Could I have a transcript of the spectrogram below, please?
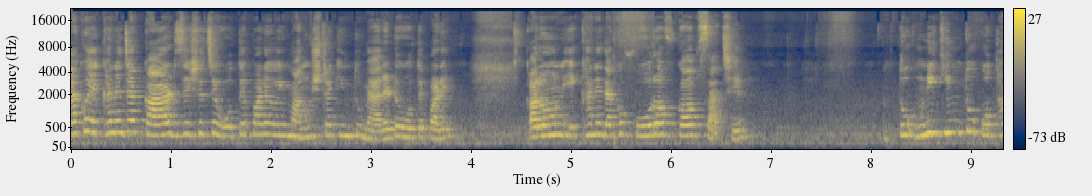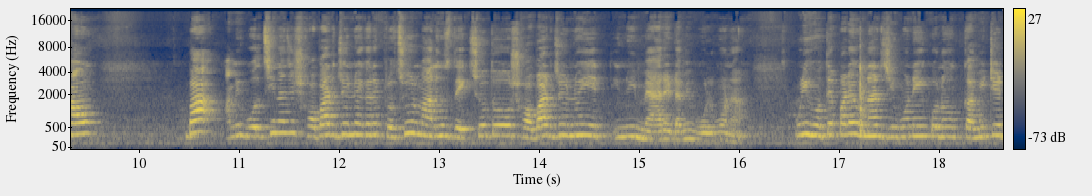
দেখো, এখানে যা কার্ডস এসেছে, হতে পারে ওই মানুষটা কিন্তু ম্যারেডও হতে পারে। কারণ এখানে দেখো ফোর অফ কাপস আছে। তো উনি কিন্তু কোথাও বা আমি বলছি না যে সবার জন্য এখানে প্রচুর মানুষ দেখছ, তো সবার জন্যই উনি ম্যারেড আমি বলব না। উনি হতে পারে ওনার জীবনে কোনো কমিটেড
